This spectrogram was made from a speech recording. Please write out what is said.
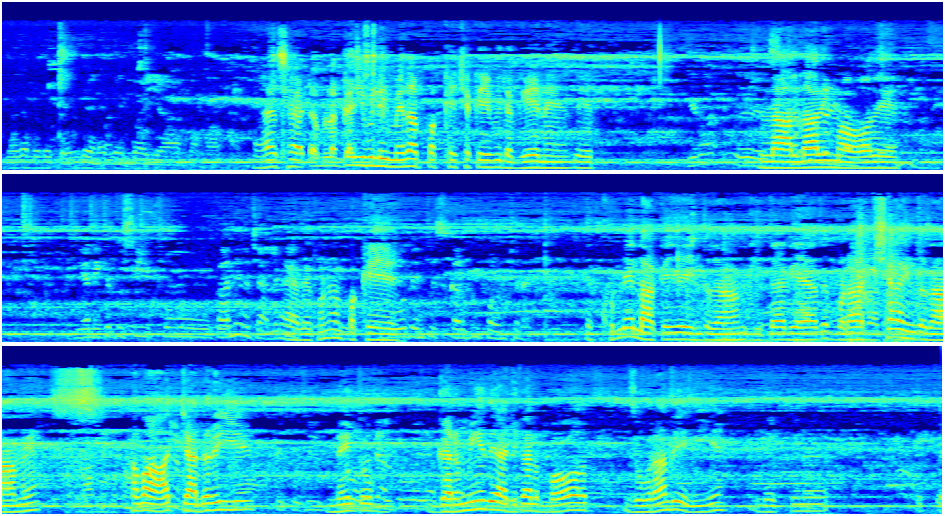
ਮੈਂ ਕਿਹਾ ਮੈਨੂੰ ਕਹਿੰਦੇ ਨੇ ਕਹਿੰਦਾ ਯਾਰ ਮਾਮਾ ਇਹ ਸੈਟਅਪ ਲੱਗਾ ਜੀ ਵਲੀਮੇ ਦਾ ਪੱਖੇ ਛੱਕੇ ਵੀ ਲੱਗੇ ਨੇ ਤੇ ਲਾਲ ਲਾਲ ਹੀ ਮਾਹੌਲ ਹੈ। ਯਾਨੀ ਕਿ ਤੁਸੀਂ ਇੱਥੋਂ ਕਾਹਨੇ ਚੱਲ ਇਹ ਵੇਖੋ ਨਾ ਪੱਖੇ ਦੋ ਦਿਨ ਚ ਸਕਰਬੀ ਪਹੁੰਚਣਾ ਹੈ ਤੇ ਖੁੱਲੇ ਇਲਾਕੇ 'ਚ ਇੰਤਜ਼ਾਮ ਕੀਤਾ ਗਿਆ ਤੇ ਬੜਾ ਅੱਛਾ ਇੰਤਜ਼ਾਮ ਹੈ। ਹਵਾ ਚੱਲ ਰਹੀ ਹੈ। ਨਹੀਂ ਤਾਂ ਗਰਮੀ ਦੇ ਅੱਜ ਕੱਲ ਬਹੁਤ ਜ਼ੋਰਾਂ ਤੇ ਹੈਗੀ ਹੈ ਲੇਕਿਨ ਇੱਕ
